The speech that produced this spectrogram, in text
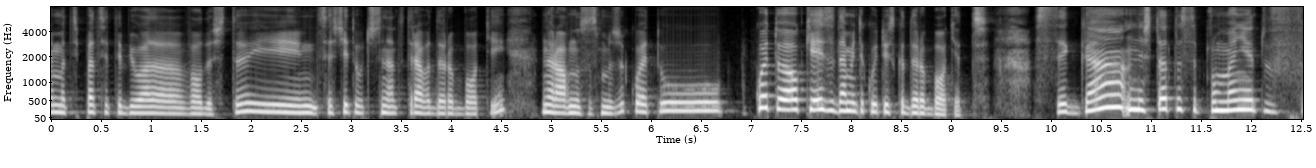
емаципацията е била водеща и се счита, че цената трябва да работи наравно с мъжа, което което е окей okay за дамите, които искат да работят. Сега нещата се променят в,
